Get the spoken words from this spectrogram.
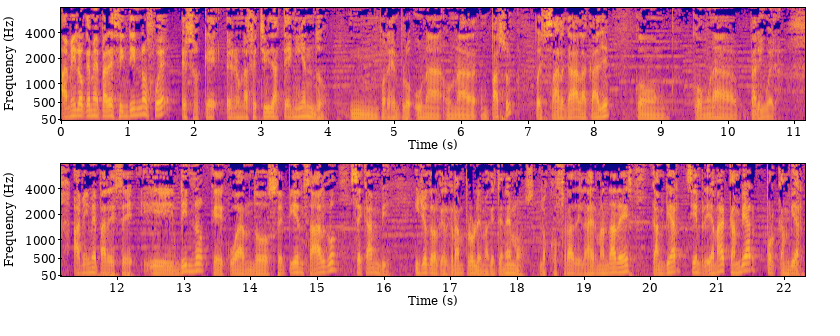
A mí lo que me parece indigno fue eso, que en una festividad teniendo, mm, por ejemplo, una, una, un paso, pues salga a la calle con, con una parihuela. A mí me parece indigno que cuando se piensa algo se cambie. Y yo creo que el gran problema que tenemos los cofrades y las hermandades es cambiar siempre. Y además cambiar por cambiar.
